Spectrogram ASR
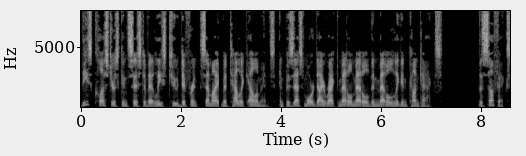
These clusters consist of at least two different semi-metallic elements, and possess more direct metal-metal than metal-ligand contacts. The suffix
